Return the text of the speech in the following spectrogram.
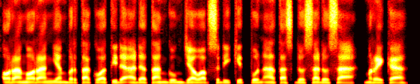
Orang-orang yang bertakwa tidak ada tanggung jawab sedikit pun atas dosa-dosa mereka,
